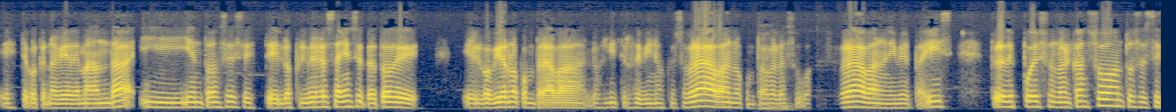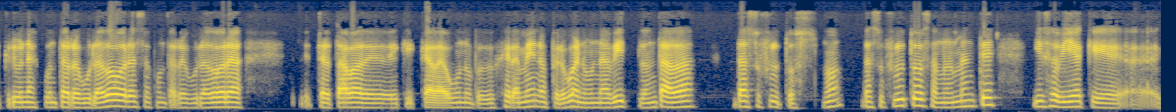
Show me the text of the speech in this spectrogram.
este, porque no había demanda, y, entonces este, los primeros años se trató de, el gobierno compraba los litros de vinos que sobraban, o compraba las uvas que sobraban a nivel país, pero después eso no alcanzó, entonces se creó una junta reguladora, esa junta reguladora eh, trataba de, que cada uno produjera menos, pero bueno, una vid plantada da sus frutos, ¿no? Da sus frutos anualmente y eso había que, eh,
